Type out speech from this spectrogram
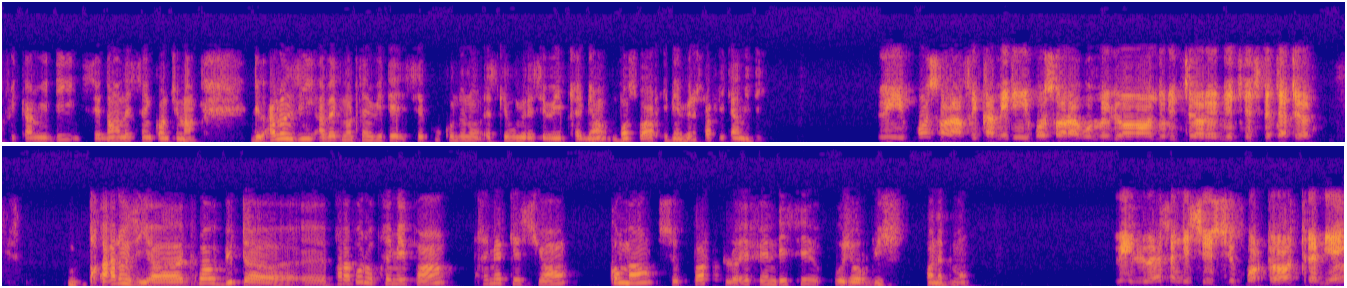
Africa Midi, c'est dans les cinq continents. Allons-y avec notre invité, Sekou Kondono. Est-ce que vous me recevez très bien? Bonsoir et bienvenue sur Africa Midi. Oui, bonsoir Africa Midi, bonsoir à vos millions d'auditeurs et de téléspectateurs. Allons-y. Euh, droit au but, euh, euh, par rapport au premier point, première question, comment se porte le FNDC aujourd'hui, honnêtement? Oui, le FNDC se porte très bien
